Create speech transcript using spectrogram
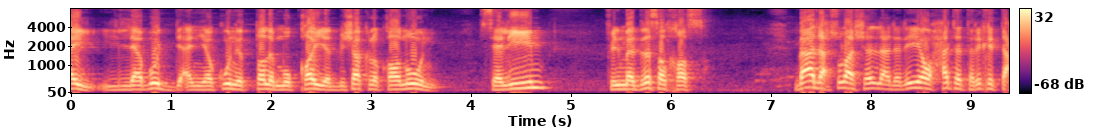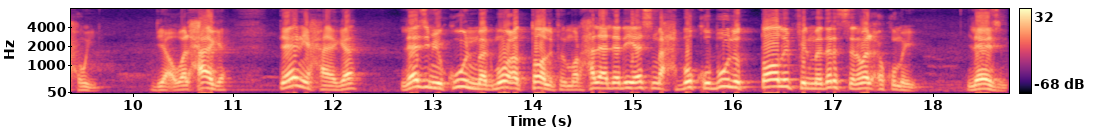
أي لابد أن يكون الطالب مقيد بشكل قانوني سليم في المدرسة الخاصة بعد حصوله على الشهادة الإعدادية وحتى تاريخ التحويل. دي أول حاجة. تاني حاجة لازم يكون مجموع الطالب في المرحلة الإعدادية يسمح بقبول الطالب في المدارس الثانوية الحكومية. لازم.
